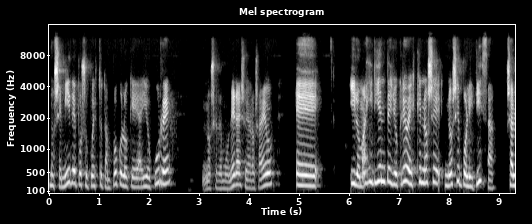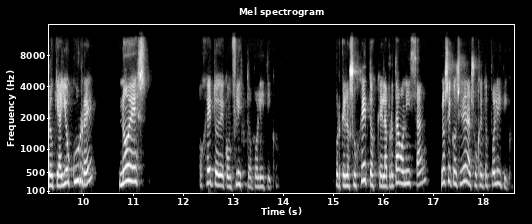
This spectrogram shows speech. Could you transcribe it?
no se mide, por supuesto, tampoco lo que ahí ocurre, no se remunera, eso ya lo sabemos. Eh, y lo más hiriente, yo creo, es que no se, no se politiza. O sea, lo que ahí ocurre no es objeto de conflicto político porque los sujetos que la protagonizan no se consideran sujetos políticos.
